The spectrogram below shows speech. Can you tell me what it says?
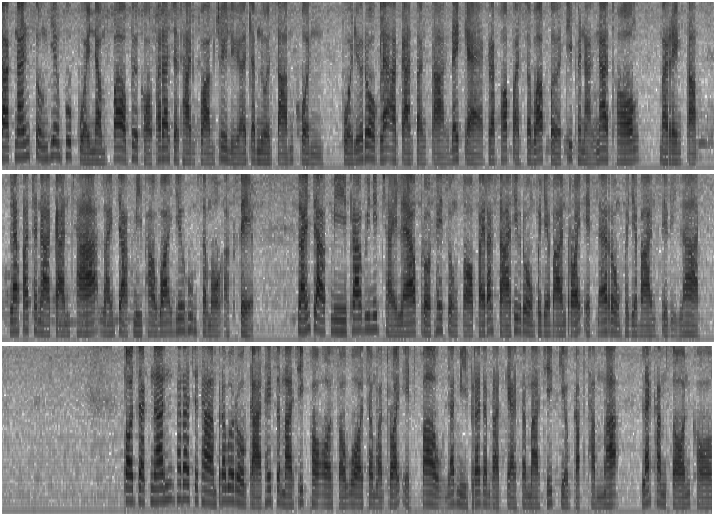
จากนั้นทรงเยี่ยมผู้ป่วยนำเฝ้าเพื่อขอพระราชทานความช่วยเหลือจำนวน 3 คน ป่วยด้วยโรคและอาการต่างๆ ได้แก่กระเพาะปัสสาวะเปิดที่ผนังหน้าท้อง มะเร็งตับ และพัฒนาการช้าหลังจากมีภาวะเยื่อหุ้มสมองอักเสบ หลังจากมีพระวินิจฉัยแล้วโปรดให้ส่งต่อไปรักษาที่โรงพยาบาลร้อยเอ็ดและโรงพยาบาลสิริราช ต่อจากนั้นพระราชทานพระวโรกาสให้สมาชิกพอสว จังหวัดร้อยเอ็ดเฝ้า และมีพระดำรัสแก่สมาชิกเกี่ยวกับธรรมะ และคำสอนของ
